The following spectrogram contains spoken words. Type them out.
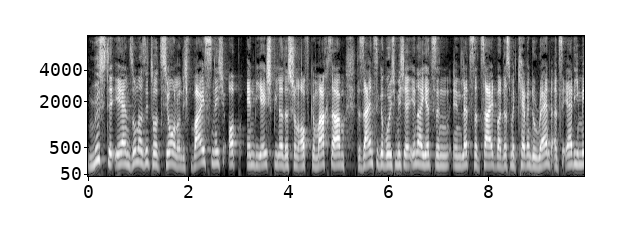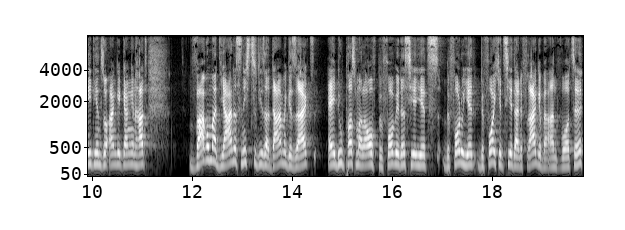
müsste er in so einer Situation, und ich weiß nicht, ob NBA-Spieler das schon oft gemacht haben, das Einzige, wo ich mich erinnere jetzt in, in letzter Zeit, war das mit Kevin Durant, als er die Medien so angegangen hat. Warum hat Janis nicht zu dieser Dame gesagt, ey du pass mal auf, bevor wir das hier jetzt, bevor du jetzt, bevor ich jetzt hier deine Frage beantworte,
